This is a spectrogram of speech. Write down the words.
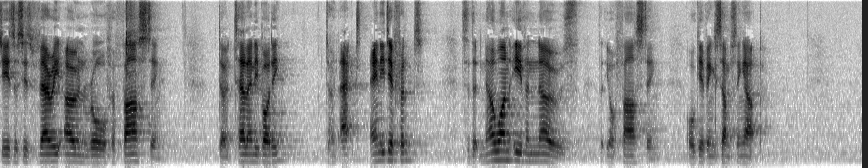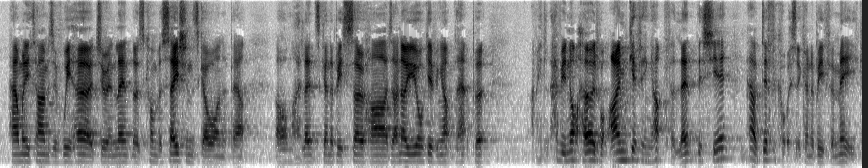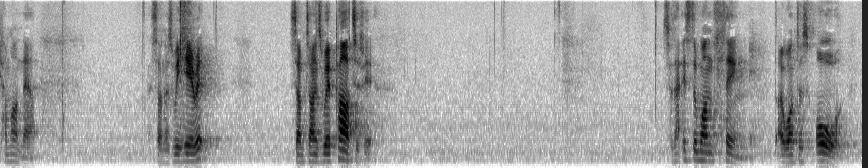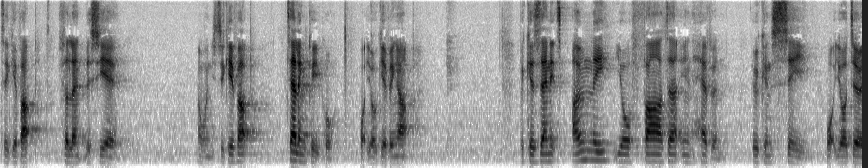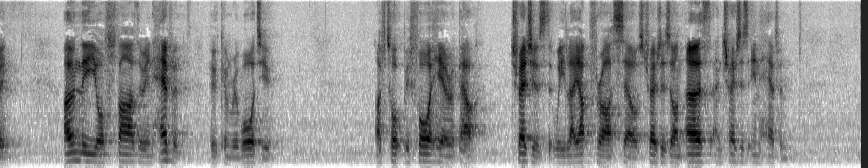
Jesus' very own rule for fasting don't tell anybody, don't act any different, so that no one even knows that you're fasting or giving something up. How many times have we heard during Lent those conversations go on about, oh, my Lent's going to be so hard. I know you're giving up that, but I mean, have you not heard what I'm giving up for Lent this year? How difficult is it going to be for me? Come on now. Sometimes we hear it, sometimes we're part of it. So that is the one thing that I want us all to give up for Lent this year. I want you to give up telling people what you're giving up. Because then it's only your Father in heaven who can see what you're doing. Only your Father in heaven who can reward you. I've talked before here about treasures that we lay up for ourselves treasures on earth and treasures in heaven.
